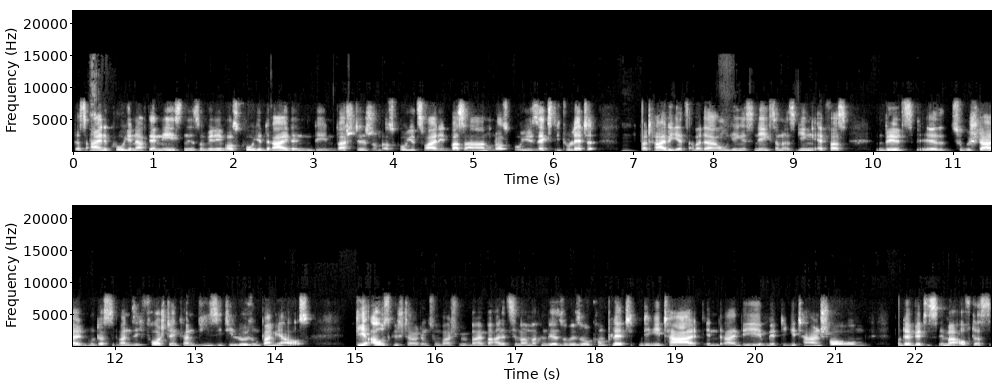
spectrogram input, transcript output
dass eine Koje nach der nächsten ist und wir nehmen aus Koje 3 den, den Waschtisch und aus Koje 2 den Wasserhahn und aus Koje 6 die Toilette. Hm. Ich vertreibe jetzt, aber darum ging es nicht, sondern es ging etwas, ein Bild äh, zu gestalten und dass man sich vorstellen kann, wie sieht die Lösung bei mir aus. Die Ausgestaltung zum Beispiel bei Badezimmer machen wir sowieso komplett digital in 3D mit digitalen Showroom und da wird es immer auf das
